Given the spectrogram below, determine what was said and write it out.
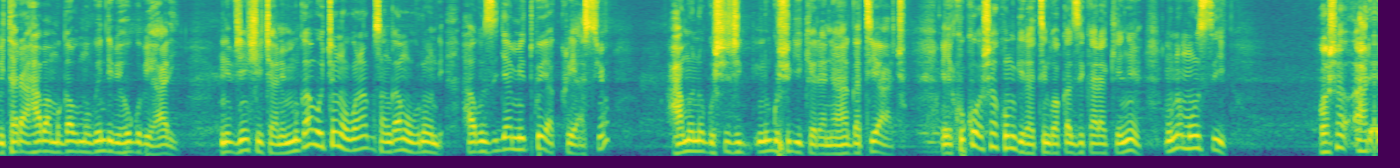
bitarahaba mugabo mu bindi bihugu bihari. Ni vyinshi cyane mugabo cyo nobona gusa ngaha mu Burundi habuze ijya mitwe ya creation hamwe no gushigikirana hagati yacu. Eh, kuko ushaka kumbwira ati ngo akazi karakenye uno munsi hari-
